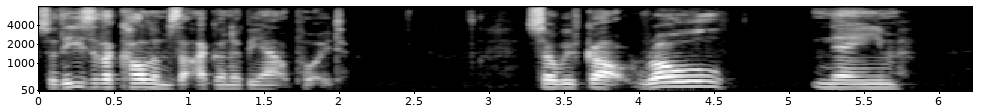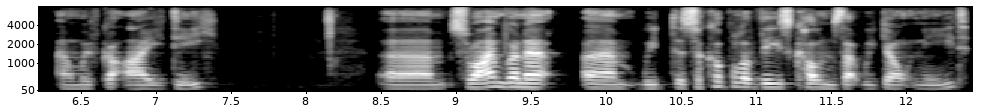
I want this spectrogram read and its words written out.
So these are the columns that are going to be outputted. So we've got role, name, and we've got ID. Um, so I'm going to, um, there's a couple of these columns that we don't need.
